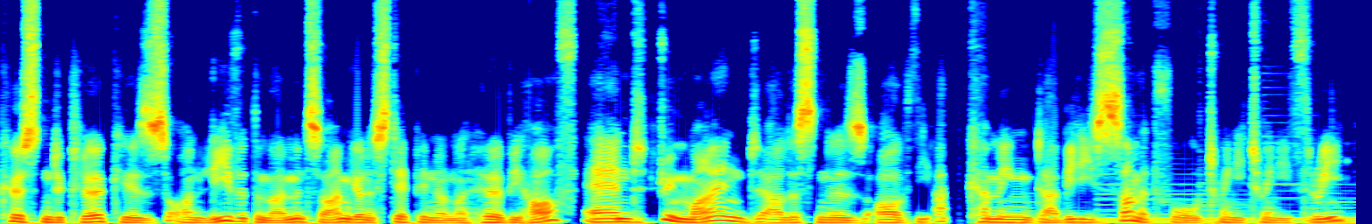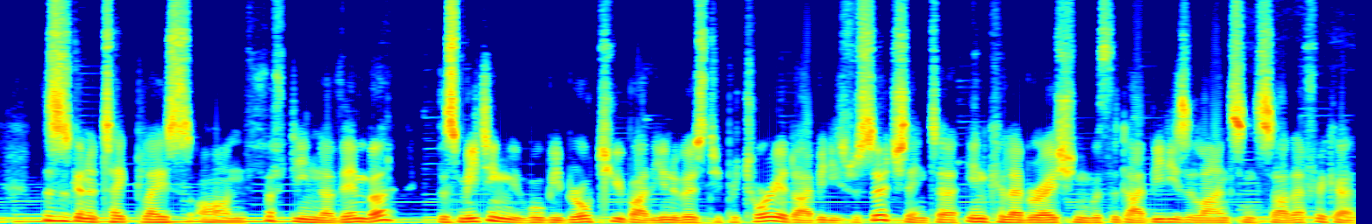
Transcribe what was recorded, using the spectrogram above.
Kirsten de Klerk is on leave at the moment, so I'm going to step in on her behalf and remind our listeners of the upcoming Diabetes Summit for 2023. This is going to take place on 15 November this meeting will be brought to you by the University of Pretoria Diabetes Research Centre in collaboration with the Diabetes Alliance in South Africa.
